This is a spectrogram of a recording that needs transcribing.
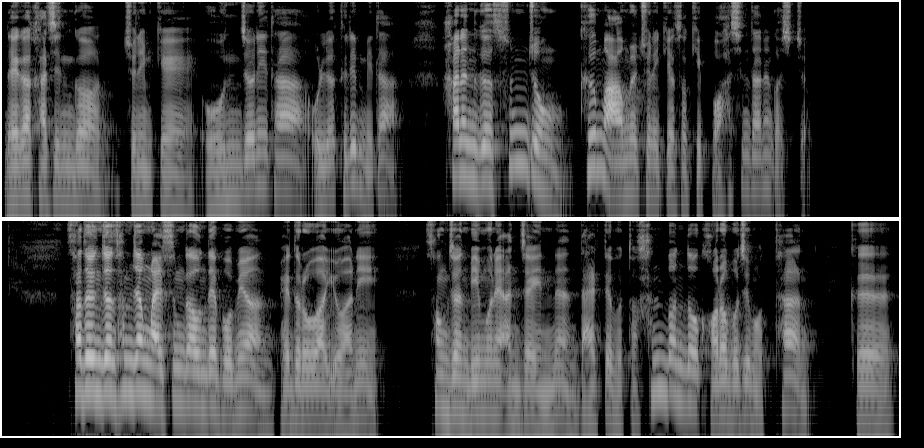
내가 가진 것 주님께 온전히 다 올려드립니다. 하는 그 순종, 그 마음을 주님께서 기뻐하신다는 것이죠. 사도행전 3장 말씀 가운데 보면 베드로와 요한이 성전 미문에 앉아 있는 날 때부터 한 번도 걸어보지 못한 그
